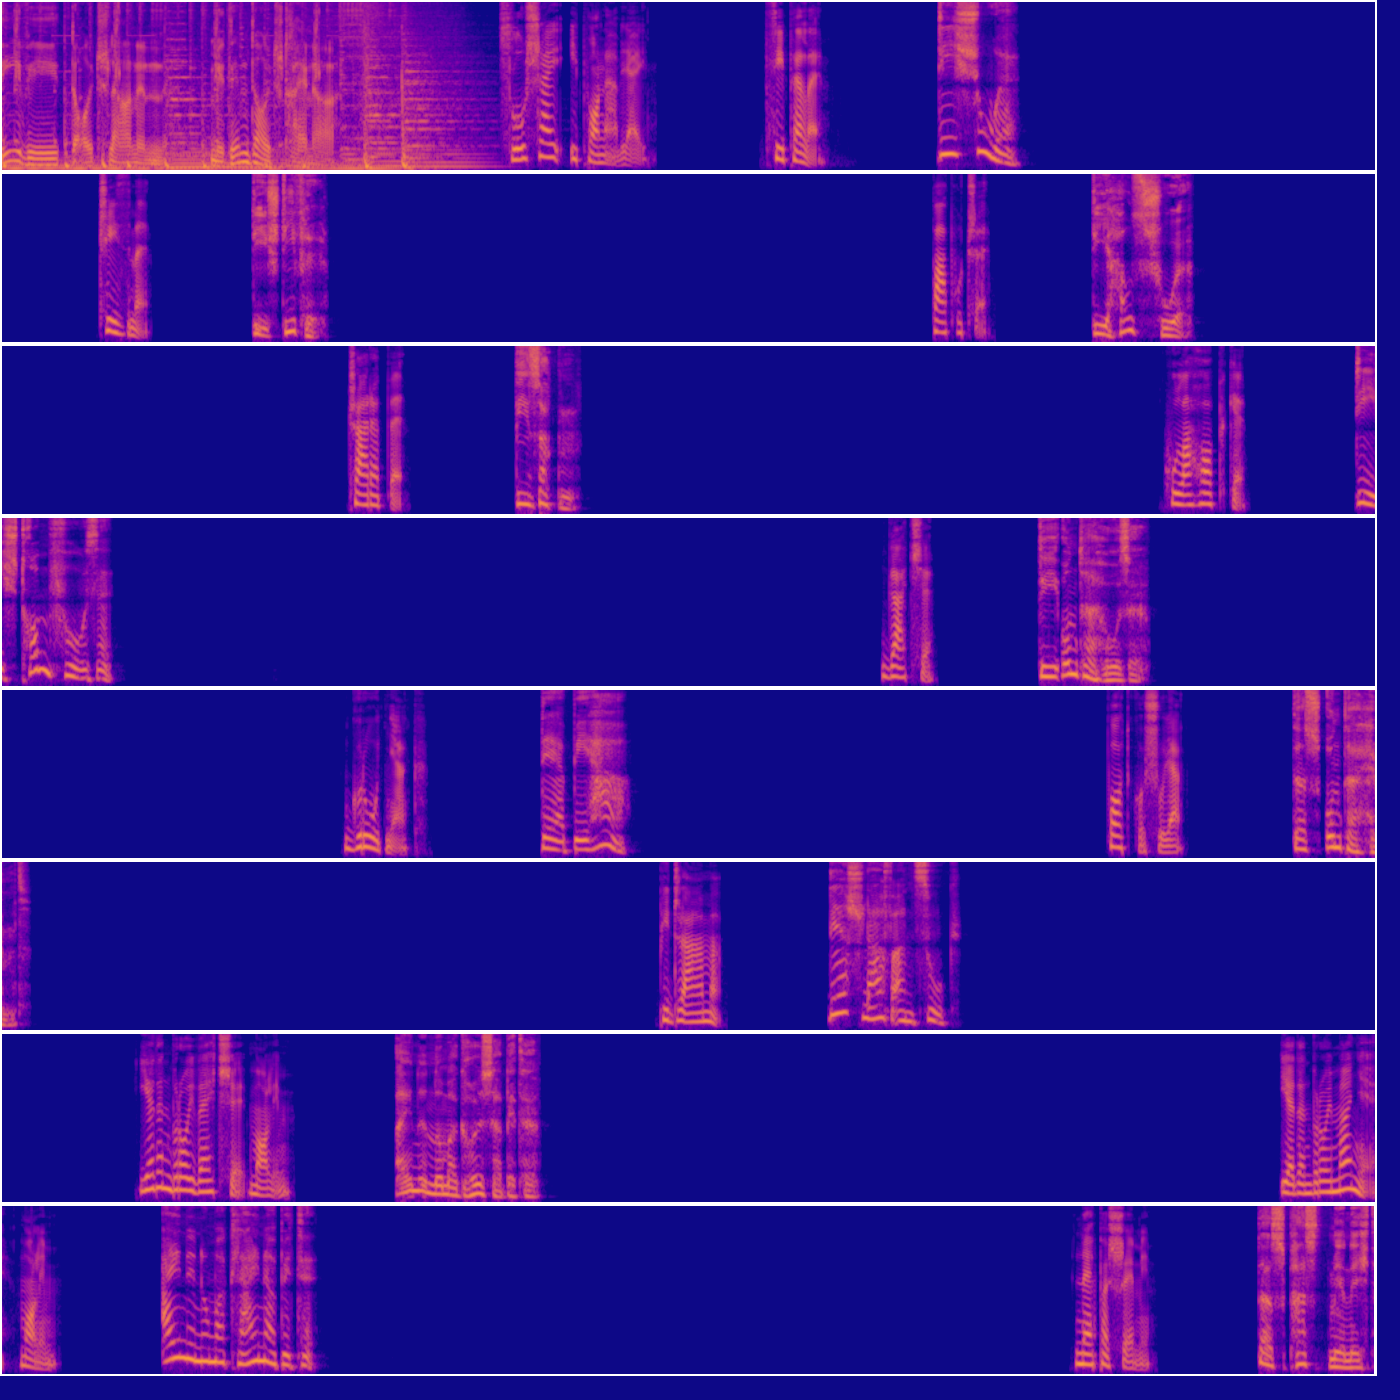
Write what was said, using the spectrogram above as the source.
DW Deutsch lernen mit dem Deutschtrainer. Slušaj i ponavljaj. Cipele, Die Schuhe, čizme, Die Stiefel. papuče, Die Hausschuhe. Čarape, Die Socken. hula hopke, die Strumpfhose, gaće, Die Unterhose. grudnjak, der BH, potkošulja, Das Unterhemd. pidžama, der Schlafanzug, jedan broj veće, molim. Eine Nummer größer bitte. Jedan broj manje, molim. eine Nummer kleiner bitte, Ne paše mi. Das passt mir nicht.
